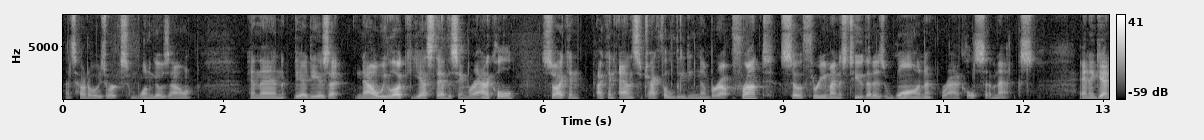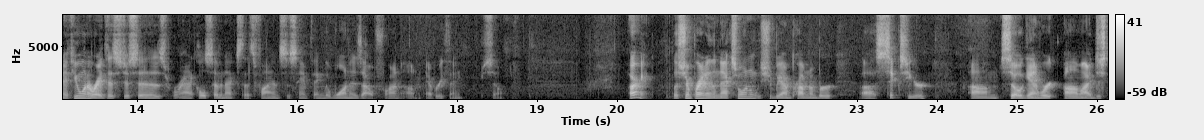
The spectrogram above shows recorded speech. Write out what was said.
That's how it always works. One goes out. And then the idea is that now we look, yes, they have the same radical, so I can I can add and subtract the leading number out front. So 3 minus 2, that is 1 radical 7x. And again, if you want to write this just as radical 7x, that's fine. It's the same thing. The 1 is out front on everything. So, All right, let's jump right into the next one. We should be on problem number uh, 6 here. Um, so again, we're um, I just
